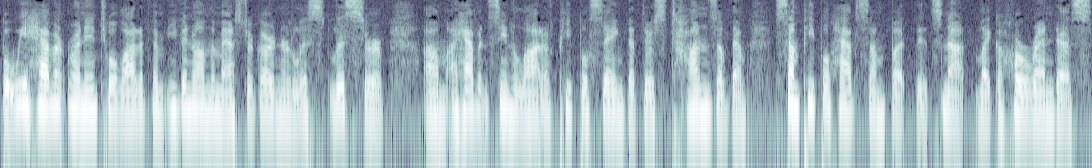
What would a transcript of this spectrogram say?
but we haven't run into a lot of them even on the Master Gardener list listserv. Um, I haven't seen a lot of people saying that there's tons of them. Some people have some, but it's not like a horrendous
